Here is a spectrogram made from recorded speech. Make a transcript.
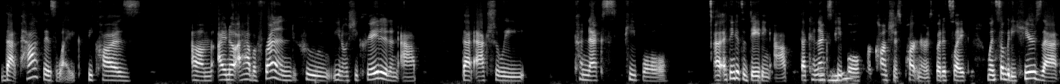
that path is like because um, I know I have a friend who, you know, she created an app that actually connects people. I think it's a dating app that connects Mhm. people for conscious partners. But it's like when somebody hears that,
